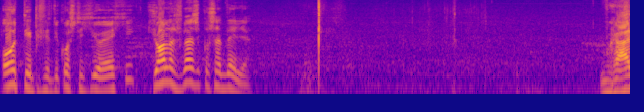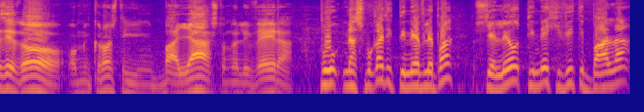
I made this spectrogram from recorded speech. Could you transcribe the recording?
ό,τι επιθετικό στοιχείο έχει και ο άλλος βγάζει Κωνσταντέλια. Βγάζει εδώ ο μικρός την παλιά στον Ολιβέρα. Που να σου πω κάτι, την έβλεπα και λέω την έχει δει την μπάλα.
